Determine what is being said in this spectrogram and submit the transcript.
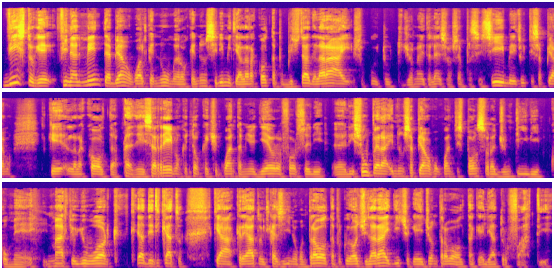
Visto che finalmente abbiamo qualche numero che non si limiti alla raccolta pubblicità della RAI, su cui tutti i giornali italiani sono sempre sensibili, tutti sappiamo che la raccolta eh, di Sanremo che tocca i 50 milioni di euro forse li, eh, li, supera e non sappiamo con quanti sponsor aggiuntivi come il marchio You Work che ha dedicato, che ha creato il casino con Travolta, per cui oggi la RAI dice che è John Travolta che li ha truffati.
